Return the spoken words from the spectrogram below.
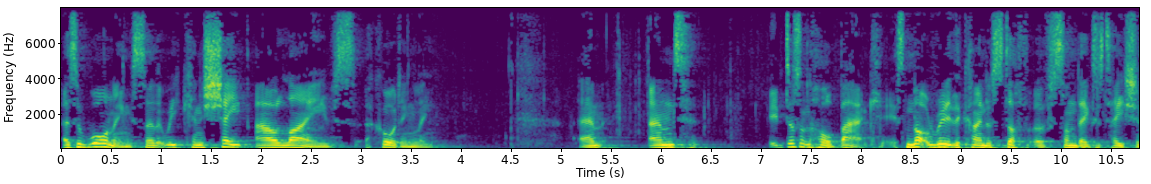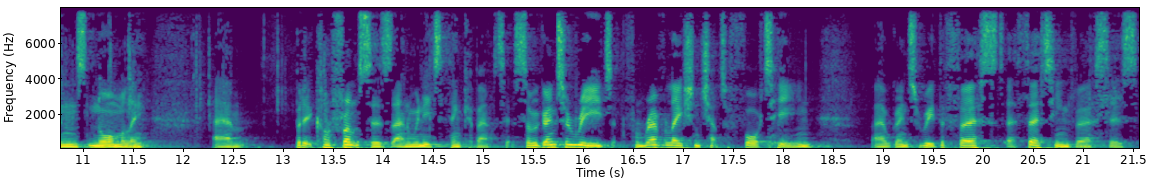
as a warning so that we can shape our lives accordingly. Um, and it doesn't hold back. It's not really the kind of stuff of Sunday exhortations normally. Um, but it confronts us and we need to think about it. So we're going to read from Revelation chapter 14. Uh, we're going to read the first uh, 13 verses,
